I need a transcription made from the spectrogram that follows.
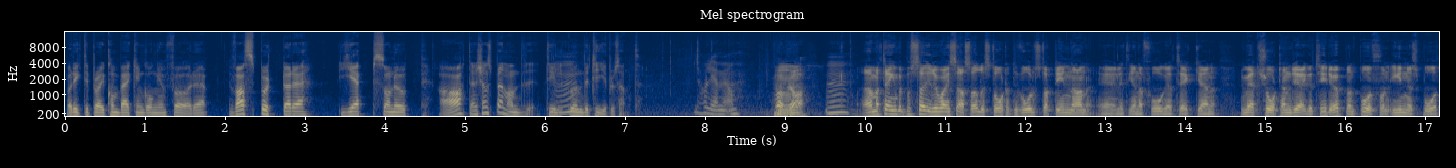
Var riktigt bra i comebacken gången före. Vass spurtare. Jeppson upp. Ja, den känns spännande till under 10% Det håller jag med om. Vad Mm. Ja, man tänker på Sairi Wise Ass har aldrig startat i voltstart innan. Eh, lite grann frågetecken. Nummer ett Shorthand Jagger tidigare öppnat på från innerspåret.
